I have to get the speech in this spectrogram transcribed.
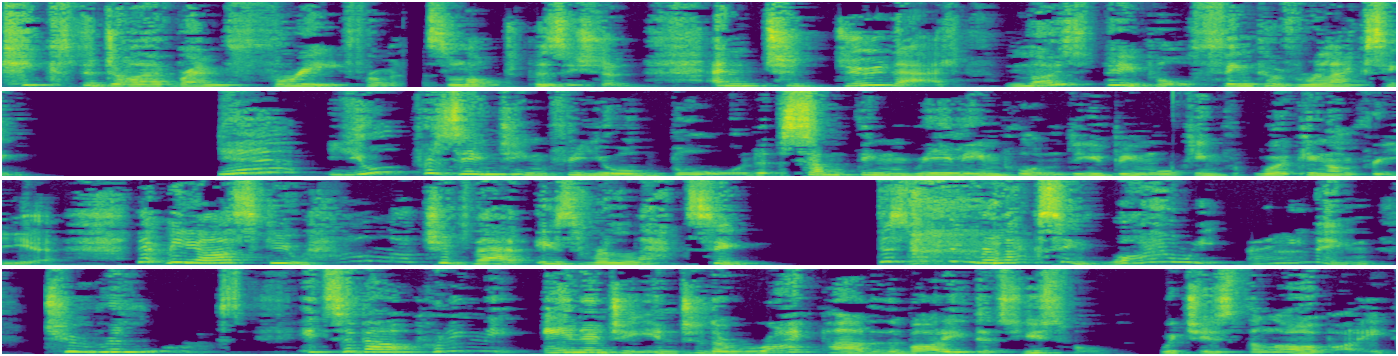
kick the diaphragm free from its locked position. And to do that, most people think of relaxing. Yeah, you're presenting for your board something really important that you've been working, working on for a year. Let me ask you, how much of that is relaxing? There's nothing relaxing. Why are we aiming to relax? It's about putting the energy into the right part of the body that's useful, which is the lower body,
